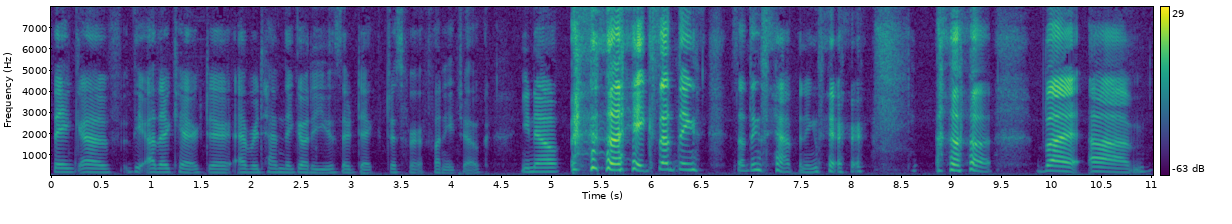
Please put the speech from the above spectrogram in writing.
think of the other character every time they go to use their dick just for a funny joke. You know, like something something's happening there. but um,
